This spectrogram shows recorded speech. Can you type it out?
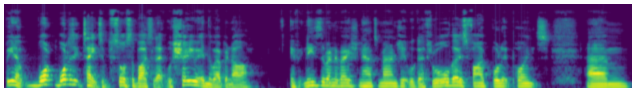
But, you know, what, what does it take to source a buy-to-let? We'll show you it in the webinar. If it needs the renovation, how to manage it, we'll go through all those five bullet points. Um,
